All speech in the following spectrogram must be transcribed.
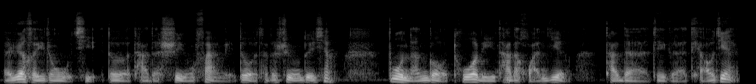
呃，任何一种武器都有它的适用范围，都有它的适用对象，不能够脱离它的环境、它的这个条件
